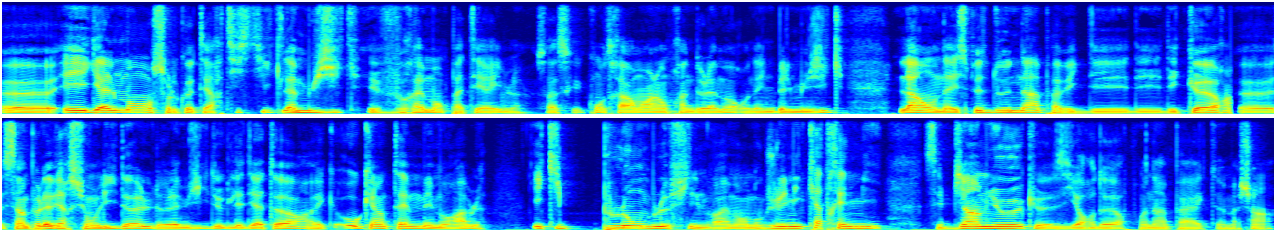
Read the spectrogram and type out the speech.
Euh, et également sur le côté artistique, la musique est vraiment pas terrible. Ça, contrairement à l'empreinte de la mort, on a une belle musique. Là, on a une espèce de nappe avec des, des, chœurs. Euh, c'est un peu la version Lidl de la musique de Gladiator, avec aucun thème mémorable et qui plombe le film vraiment. Donc je lui ai mis 4,5. C'est bien mieux que The Order, Point d'Impact, machin.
